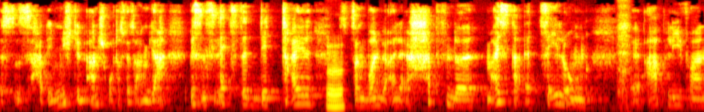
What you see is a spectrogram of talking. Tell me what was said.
es, es, hat eben nicht den Anspruch, dass wir sagen, ja, bis ins letzte Detail mhm. sozusagen wollen wir eine erschöpfende Meistererzählung äh, abliefern,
